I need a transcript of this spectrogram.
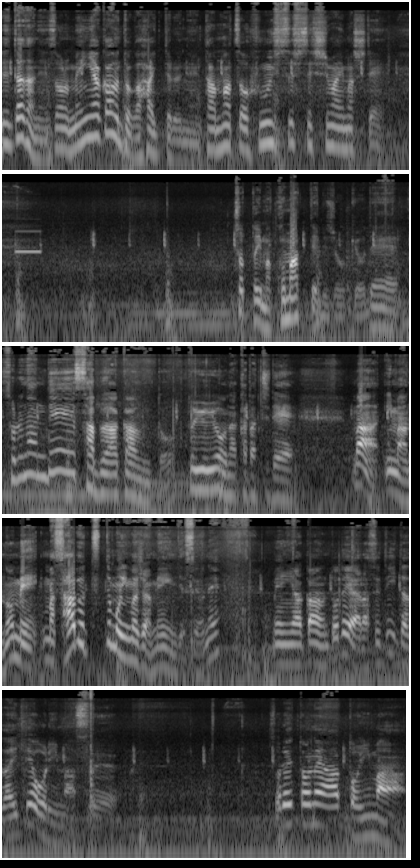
で、ただね、そのメインアカウントが入ってるね、端末を紛失してしまいまして、ちょっと今困ってる状況で、それなんでサブアカウントというような形で、まあ今のメイン、まあサブっつっても今じゃメインですよね。メインアカウントでやらせていただいております。それとね、あと今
